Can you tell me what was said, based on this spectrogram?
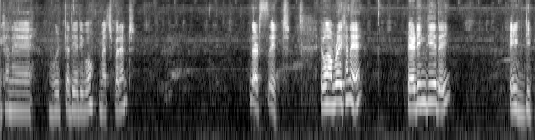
এখানে উইথটা দিয়ে দিব ম্যাচ প্যারেন্ট দ্যাটস ইট এবং আমরা এখানে প্যাডিং দিয়ে দেই 8 dp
